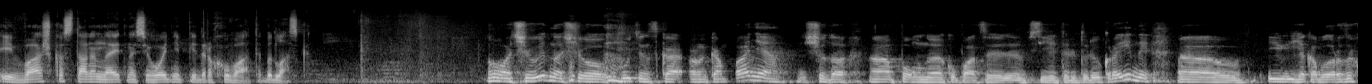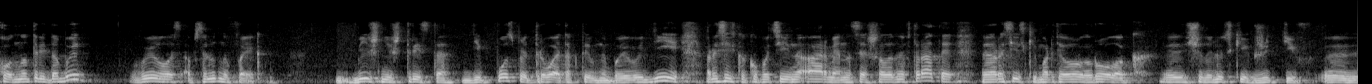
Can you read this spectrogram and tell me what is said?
і важко стане навіть на сьогодні підрахувати. Будь ласка. Ну, очевидно, що путінська кампанія щодо е, повної окупації всієї території України, е, і яка була розрахована на три доби, виявилась абсолютно фейком. Більш ніж 300 діб поспіль тривають активні бойові дії. Російська окупаційна армія несе шалені втрати. Е, Російський мартиролог е, щодо людських життів е,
